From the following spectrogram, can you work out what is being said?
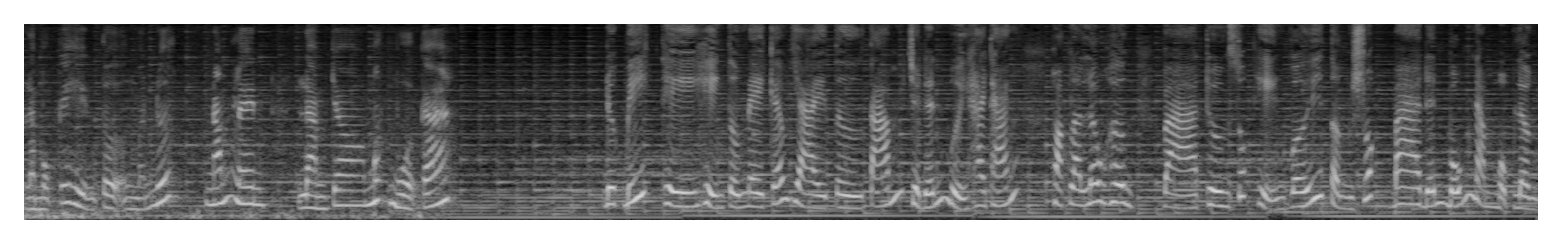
là một cái hiện tượng mà nước nóng lên làm cho mất mùa cá. Được biết thì hiện tượng này kéo dài từ 8 cho đến 12 tháng hoặc là lâu hơn và thường xuất hiện với tần suất 3 đến 4 năm một lần,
